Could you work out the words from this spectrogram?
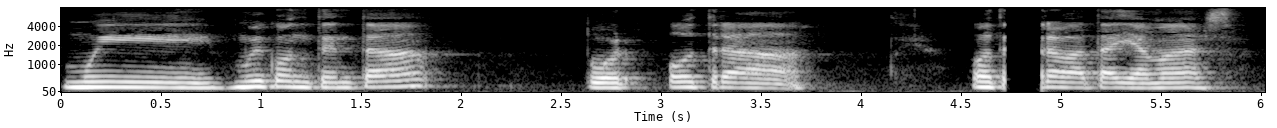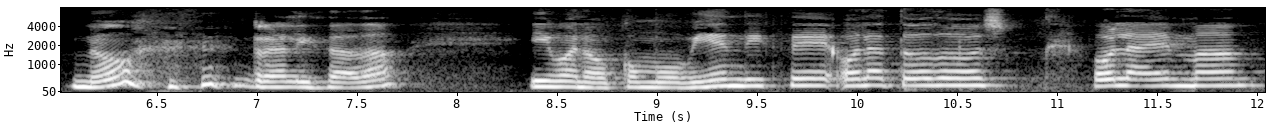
muy, muy contenta por otra, otra batalla más, ¿no? Realizada. Y bueno, como bien dice, hola a todos, hola Emma,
